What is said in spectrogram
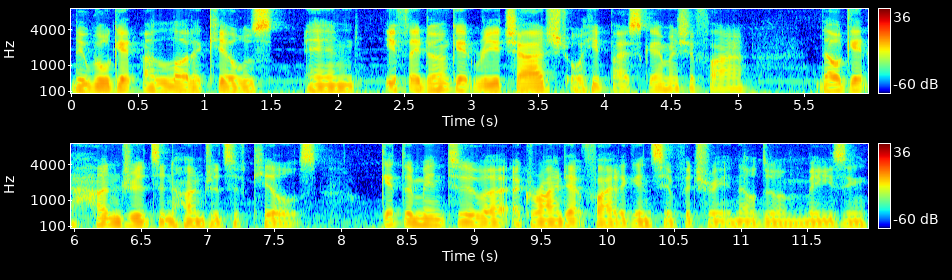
They will get a lot of kills and if they don't get recharged or hit by a skirmisher fire, they'll get hundreds and hundreds of kills. Get them into a, a grind out fight against infantry and they'll do amazing.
